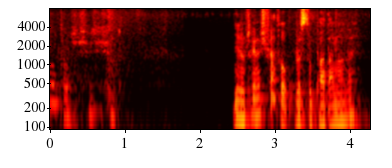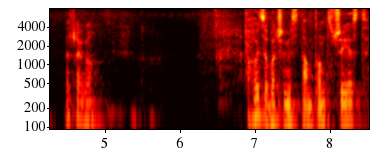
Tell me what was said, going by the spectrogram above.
No tam się świeci światło. Nie no, czekaj, no światło po prostu pada, no ale dlaczego? A chodź zobaczymy stamtąd, czy jest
